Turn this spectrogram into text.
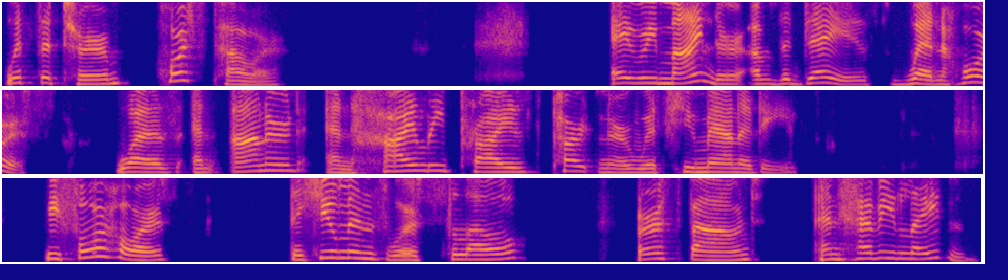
with the term horsepower. A reminder of the days when horse was an honored and highly prized partner with humanity. Before horse, the humans were slow, earthbound, and heavy laden.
